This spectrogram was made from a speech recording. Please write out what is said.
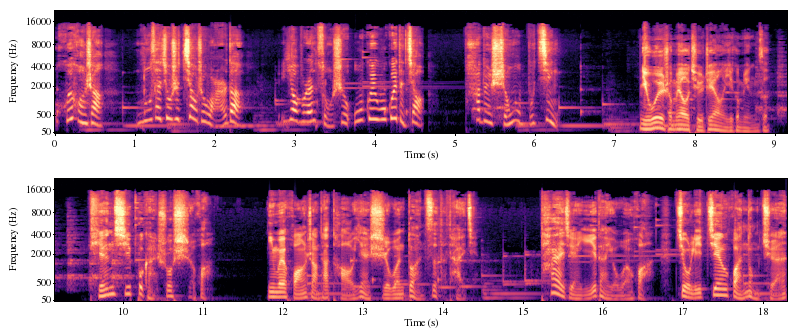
回皇上，奴才就是叫着玩的，要不然总是乌龟乌龟的叫，怕对神物不敬。你为什么要取这样一个名字？田七不敢说实话，因为皇上他讨厌识文断字的太监。太监一旦有文化，就离奸宦弄权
